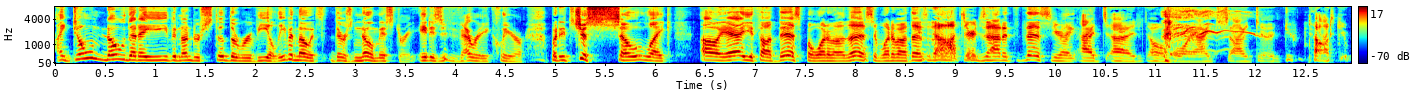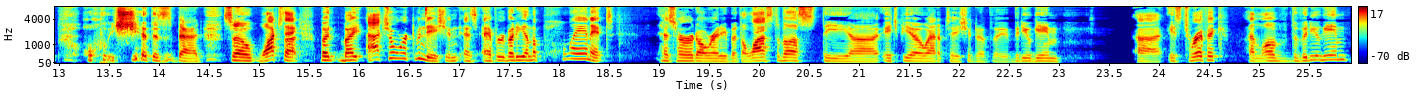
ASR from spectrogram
I don't know that I even understood the reveal, even though it's there's no mystery. It is very clear, but it's just so like, oh yeah, you thought this, but what about this, and what about this? No, it turns out it's this. And you're like, I, I oh boy, I, I do, do not. Holy shit, this is bad. So watch that. But my actual recommendation, as everybody on the planet has heard already, but The Last of Us, the uh, HBO adaptation of the video game, uh, is terrific. I love the video game,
